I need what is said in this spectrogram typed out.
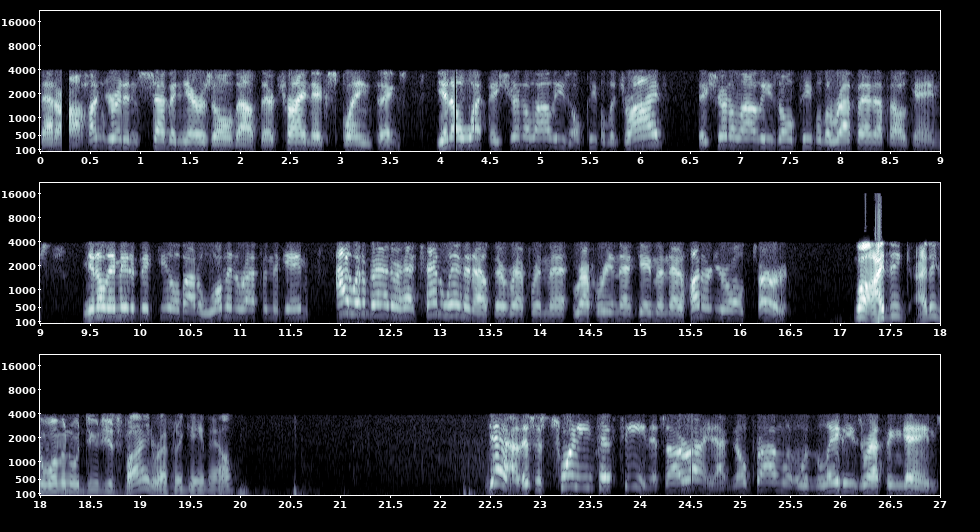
that are 107 years old out there trying to explain things? You know what? They shouldn't allow these old people to drive. They shouldn't allow these old people to ref NFL games. You know, they made a big deal about a woman refing the game. I would have rather had 10 women out there refereeing that, refereeing that game than that 100 year old turd. Well, I think I think a woman would do just fine refing a game, Al. Yeah, this is 2015. It's all right. I have no problem with, with ladies refing games.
